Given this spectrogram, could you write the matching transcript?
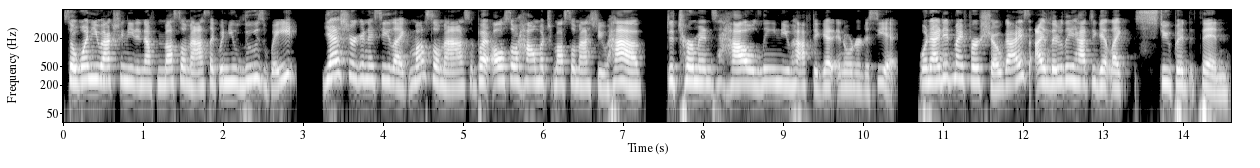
So, when you actually need enough muscle mass, like when you lose weight, yes, you're going to see like muscle mass, but also how much muscle mass you have determines how lean you have to get in order to see it. When I did my first show, guys, I literally had to get like stupid thin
